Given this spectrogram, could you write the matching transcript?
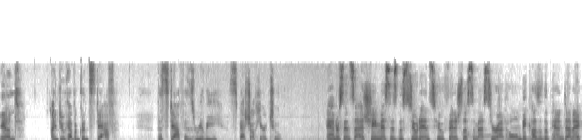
And I do have a good staff. The staff is really special here too. Anderson says she misses the students who finished the semester at home because of the pandemic.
